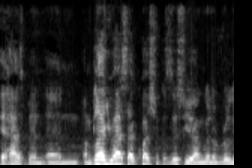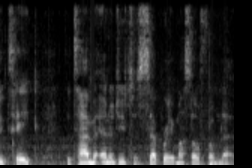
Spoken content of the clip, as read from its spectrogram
it has been, and I'm glad you asked that question because this year I'm gonna really take the time and energy to separate myself from that.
